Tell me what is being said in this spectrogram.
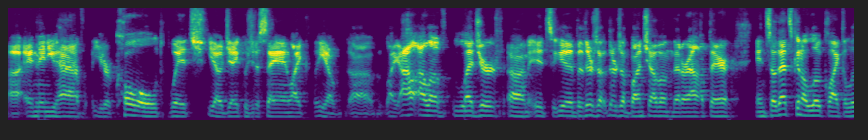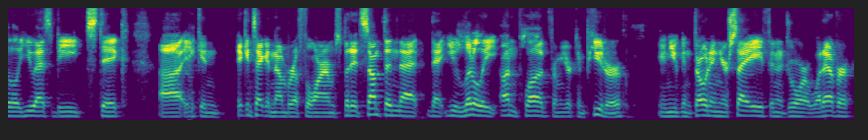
Uh, and then you have your cold, which you know Jake was just saying, like you know, uh, like I, I, love Ledger, um, it's good, but there's a there's a bunch of them that are out there, and so that's going to look like a little USB stick. Uh, it can it can take a number of forms, but it's something that that you literally unplug from your computer and you can throw it in your safe in a drawer or whatever.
